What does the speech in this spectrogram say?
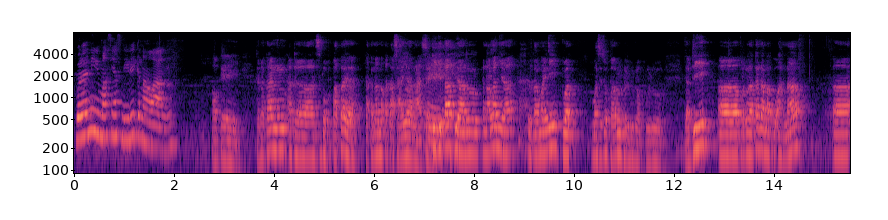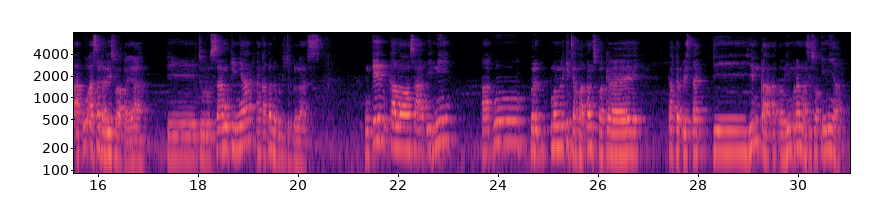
Boleh nih Masnya sendiri kenalan. oke. Karena kan ada sebuah pepatah ya, tak kenal maka tak sayang. Asik. Jadi kita biar kenalan ya, terutama ini buat mahasiswa baru 2020. Jadi eh, perkenalkan nama aku Ahnaf. Eh, aku asal dari Surabaya di jurusan kimia angkatan 2017. Mungkin kalau saat ini aku ber- memiliki jabatan sebagai Kadepristek di HIMKA atau Himpunan Mahasiswa Kimia.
